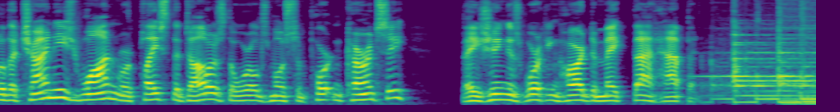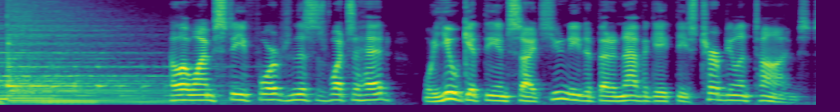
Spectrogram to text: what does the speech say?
Will the Chinese yuan replace the dollar as the world's most important currency? Beijing is working hard to make that happen. Hello, I'm Steve Forbes, and this is What's Ahead, where you get the insights you need to better navigate these turbulent times.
